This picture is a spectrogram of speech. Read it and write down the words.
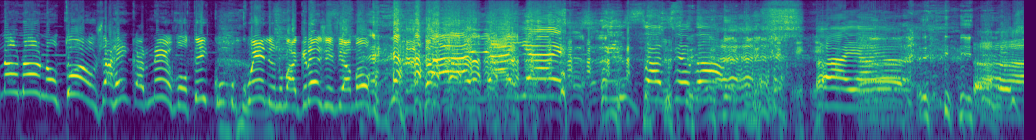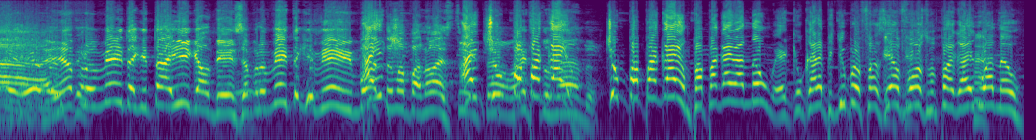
Não, não, não tô, eu já reencarnei, eu voltei como coelho numa granja em Viamão. Ai, ai, ai! Sensacional! Ai, ai, ai! Ah, e aproveita que tá aí, Galdêncio. Aproveita que veio e bota Aí uma pra nós, tu, Aí tinha um então, antes do papagaio, tinha um papagaio, um papagaio anão. É que o cara pediu pra eu fazer a voz do papagaio do anão.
